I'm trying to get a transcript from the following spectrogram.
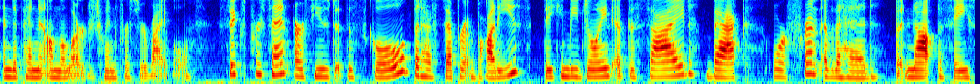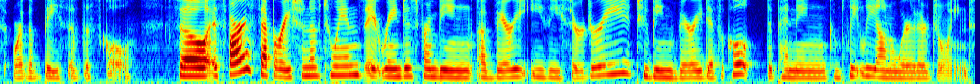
and dependent on the larger twin for survival. 6% are fused at the skull but have separate bodies. They can be joined at the side, back, or front of the head, but not the face or the base of the skull. So, as far as separation of twins, it ranges from being a very easy surgery to being very difficult, depending completely on where they're joined.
